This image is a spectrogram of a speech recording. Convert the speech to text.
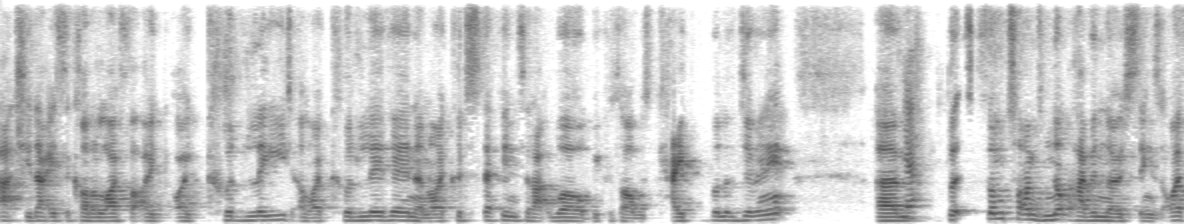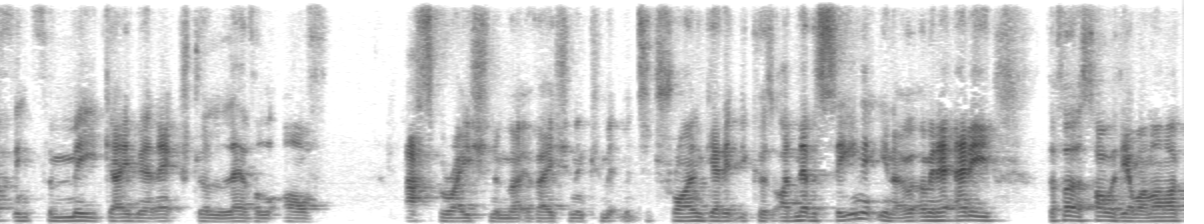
actually that is the kind of life that I, I could lead and I could live in and I could step into that world because I was capable of doing it. Um, yeah. But sometimes not having those things, I think for me, gave me an extra level of aspiration and motivation and commitment to try and get it because I'd never seen it. You know, I mean, any the first time with the M1, I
